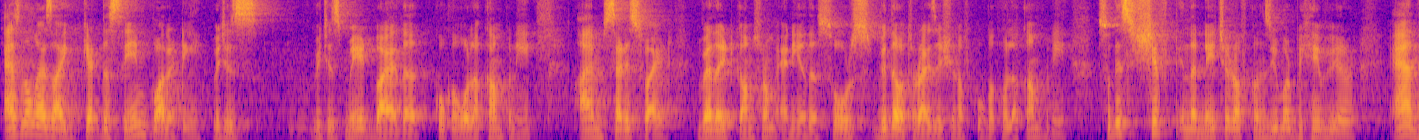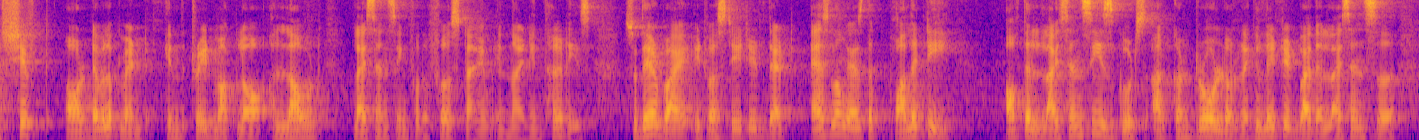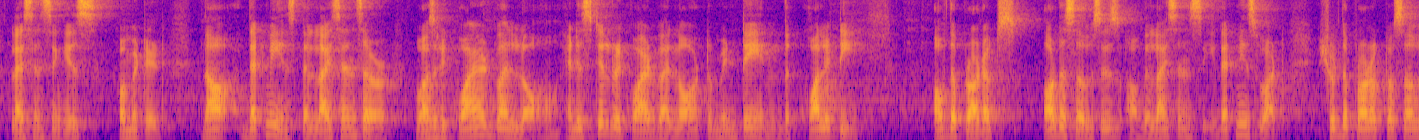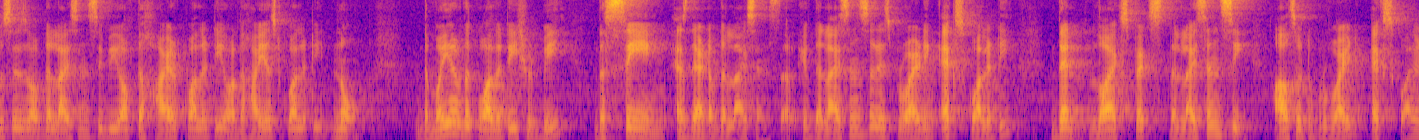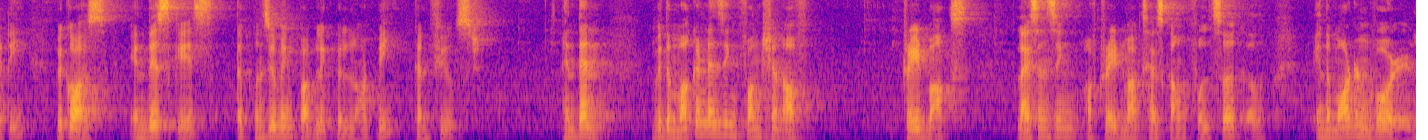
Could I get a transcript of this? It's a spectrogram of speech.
as long as I get the same quality which is which is made by the Coca-Cola company, I am satisfied whether it comes from any other source with the authorization of Coca-Cola company. So, this shift in the nature of consumer behavior and shift or development in the trademark law allowed licensing for the first time in 1930s. So, thereby it was stated that as long as the quality of the licensee's goods are controlled or regulated by the licensor, licensing is permitted. Now, that means the licensor was required by law and is still required by law to maintain the quality of the products or the services of the licensee. That means what? Should the product or services of the licensee be of the higher quality or the highest quality? No. The measure of the quality should be the same as that of the licensor. If the licensor is providing X quality, then law expects the licensee also to provide X quality because in this case the consuming public will not be confused. And then with the merchandising function of trademarks, licensing of trademarks has come full circle. In the modern world,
